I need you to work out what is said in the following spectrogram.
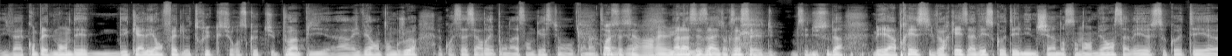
il va complètement dé- décaler en fait le truc sur ce que tu peux arriver en tant que joueur. À quoi ça sert de répondre à 100 questions? Aucun oh, intérêt. ça tu vois. sert à rien. Voilà, c'est ça. Et donc ça, c'est du, du Souda. Mais après, Silver Case avait ce côté lynchien dans son ambiance, avait ce côté euh,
